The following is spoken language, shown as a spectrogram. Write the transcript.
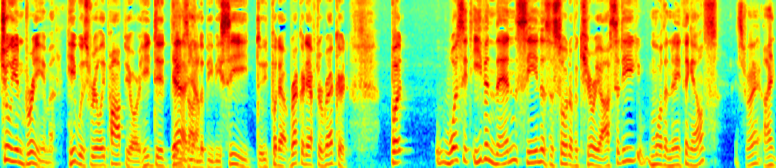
Julian Bream, he was really popular. He did things yeah, yeah. on the BBC. He put out record after record. But was it even then seen as a sort of a curiosity more than anything else? It's right. I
